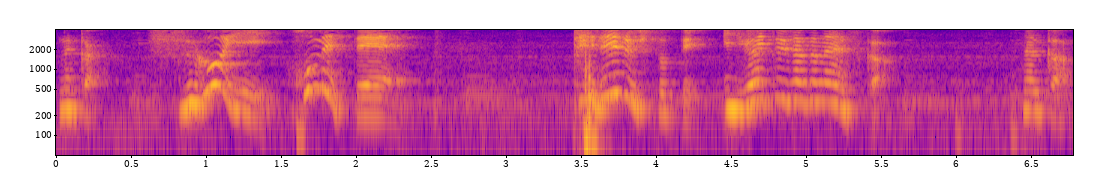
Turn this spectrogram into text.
なんかすごい褒めて照れる人って意外といなくないですか？なんか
